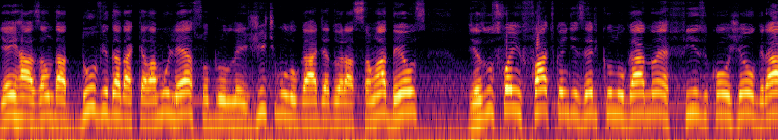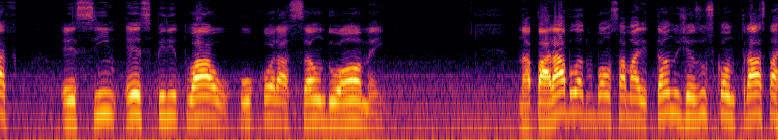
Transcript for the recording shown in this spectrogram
E em razão da dúvida daquela mulher sobre o legítimo lugar de adoração a Deus, Jesus foi enfático em dizer que o lugar não é físico ou geográfico, e sim espiritual, o coração do homem. Na parábola do bom samaritano, Jesus contrasta a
